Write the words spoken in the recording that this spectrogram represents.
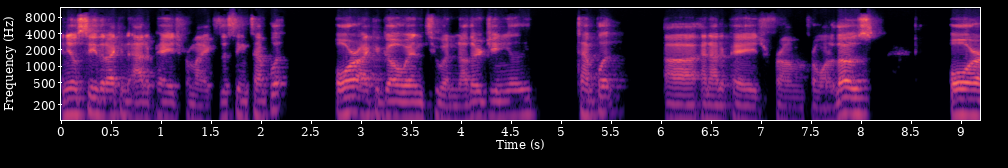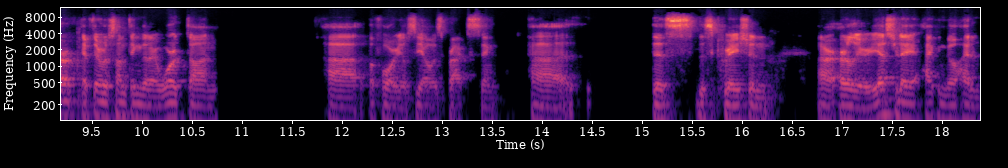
And you'll see that I can add a page from my existing template or I could go into another Genially template uh, and add a page from, from one of those. Or if there was something that I worked on uh, before, you'll see I was practicing uh, this, this creation uh, earlier yesterday, I can go ahead and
